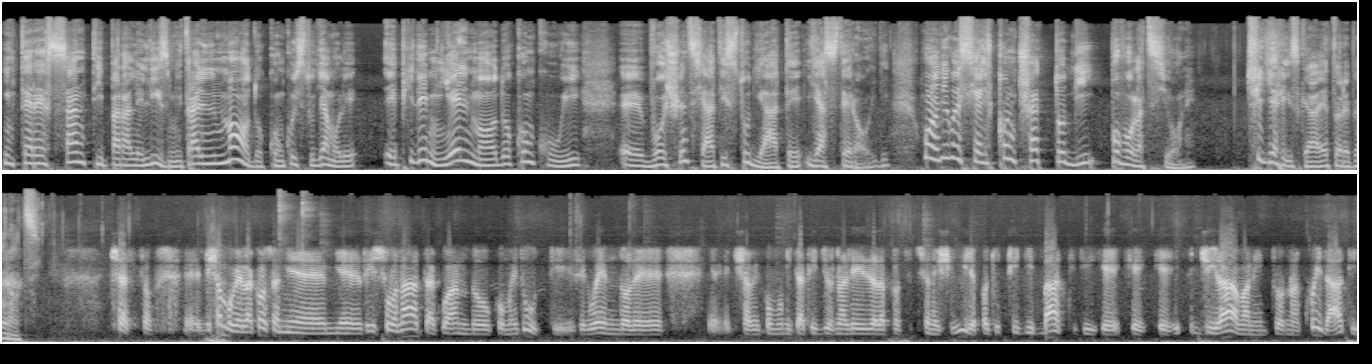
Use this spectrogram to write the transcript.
interessanti parallelismi tra il modo con cui studiamo le epidemie e il modo con cui eh, voi scienziati studiate gli asteroidi. Uno di questi è il concetto di popolazione. Ci chiarisca Ettore Perozzi. Certo, eh, diciamo che la cosa mi è, mi è, risuonata quando, come tutti, seguendo le, eh, diciamo, i comunicati giornalieri della protezione civile, poi tutti i dibattiti che, che, che, giravano intorno a quei dati,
